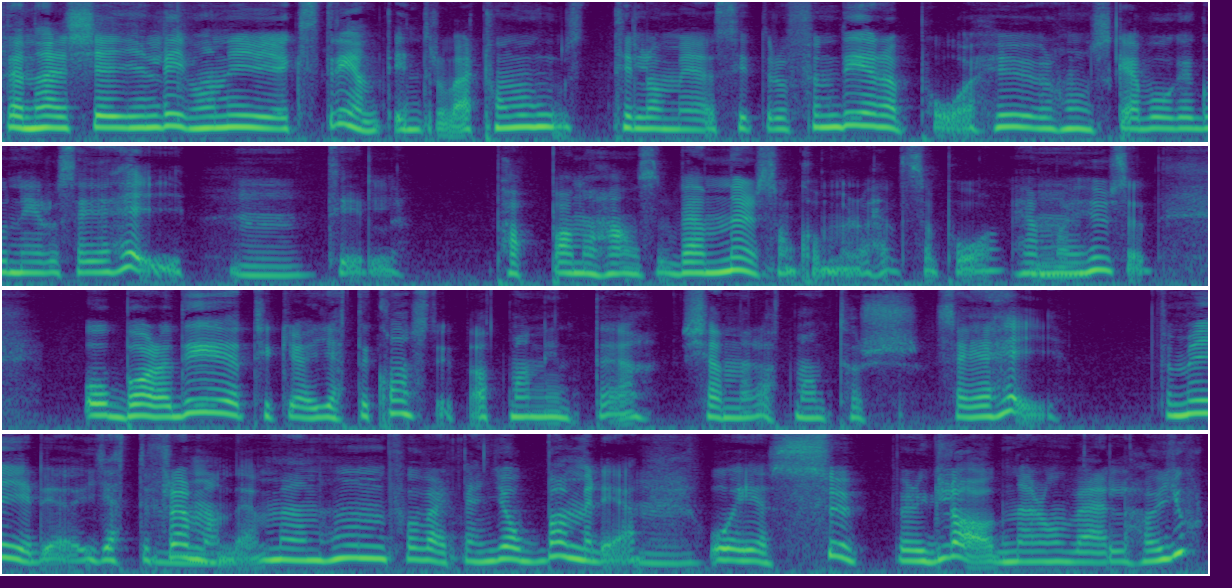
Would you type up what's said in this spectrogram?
Den här tjejen Liv, hon är ju extremt introvert. Hon till och med sitter och funderar på hur hon ska våga gå ner och säga hej Mm. till pappan och hans vänner som kommer och hälsa på hemma Mm. i huset. Och bara det tycker jag är jättekonstigt, att man inte känner att man törs säga hej. För mig är det jättefrämmande, Mm. men hon får verkligen jobba med det och är superglad när hon väl har gjort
